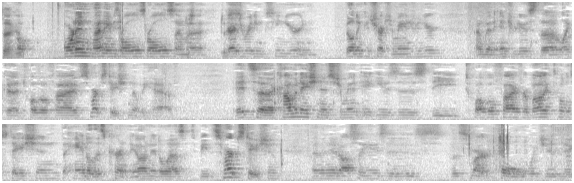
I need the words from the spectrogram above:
Second. Oh, Morning, my name is Sproles. Sproles. I'm a graduating senior in building construction management here. I'm going to introduce the Leica 1205 smart station that we have. It's a combination instrument. It uses the 1205 robotic total station. The handle that's currently on it allows it to be the smart station, and then it also uses the smart pole, which is a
